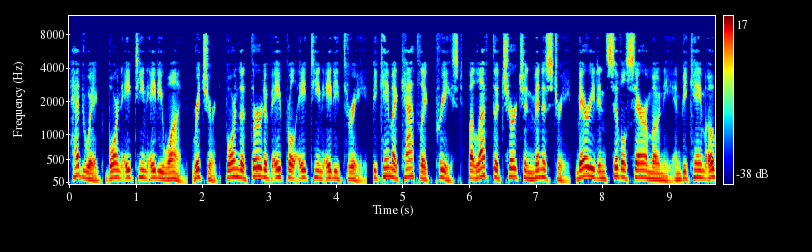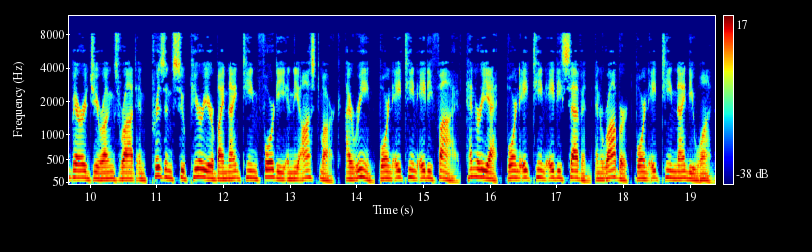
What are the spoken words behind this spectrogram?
Hedwig, born 1881, Richard, born the 3rd of April 1883, became a Catholic priest, but left the church and ministry, married in civil ceremony, and became Oberregierungsrat and prison superior by 1940 in the Ostmark. Irene, born 1885, Henriette, born 1887, and Robert, born 1891.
